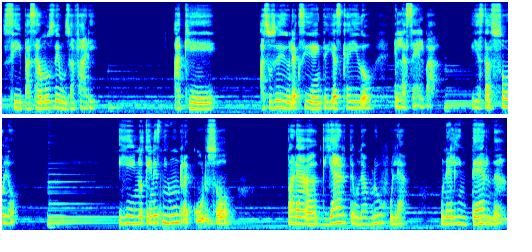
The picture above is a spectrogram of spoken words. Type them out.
si pasamos de un safari a que ha sucedido un accidente y has caído en la selva y estás solo y no tienes ningún recurso para guiarte, una brújula, una linterna,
